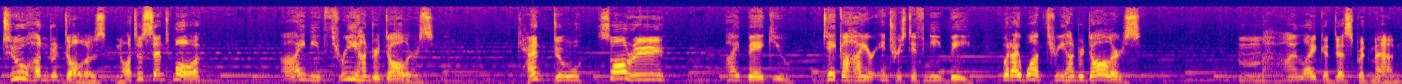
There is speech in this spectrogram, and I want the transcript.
$200, not a cent more. I need $300. Can't do. Sorry. I beg you, take a higher interest if need be, but I want $300. Hmm, I like a desperate man.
